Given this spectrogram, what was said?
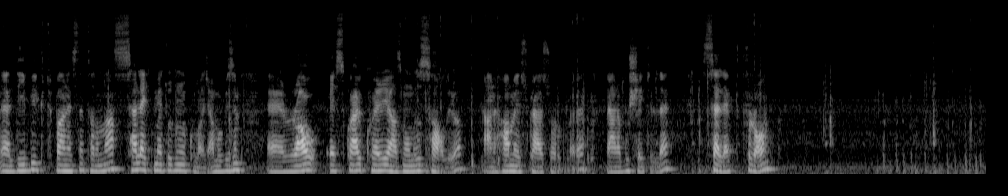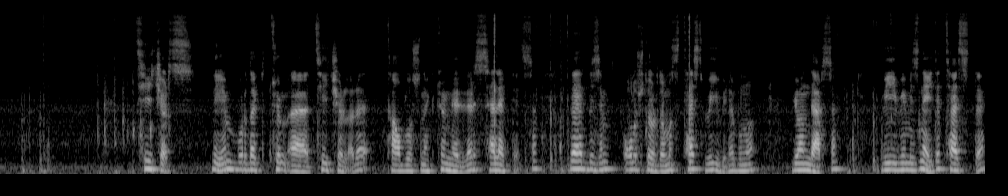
e, DB kütüphanesine tanımlanan select metodunu kullanacağım. Bu bizim e, raw SQL query yazmamızı sağlıyor. Yani ham SQL sorguları. Yani bu şekilde select from teachers diyeyim. Buradaki tüm e, teacher'ları tablosundaki tüm verileri select etsin ve bizim oluşturduğumuz test view ile bunu göndersin. View'imiz neydi? Testti.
